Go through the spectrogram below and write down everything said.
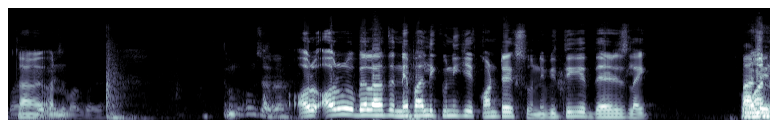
मन पर्यो अरू अरू बेला त नेपाली कुनै के कन्टेक्स्ट हुने बित्तिकै there is like. One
